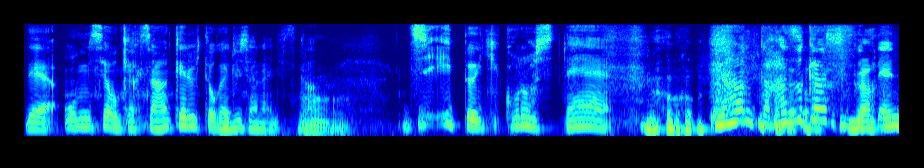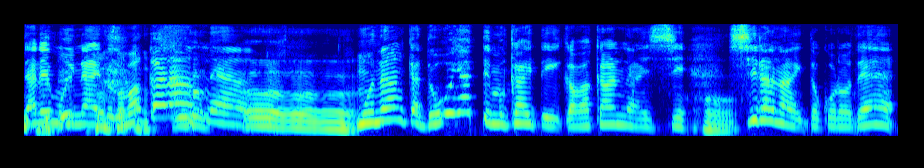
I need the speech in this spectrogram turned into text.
てお店お客さん開ける人がいるじゃないですか。うんじーっと息殺して なんか恥ずかしくて誰もいないとか分からんねん。もうなんかどうやって迎えていいか分かんないしうん。知らないところで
